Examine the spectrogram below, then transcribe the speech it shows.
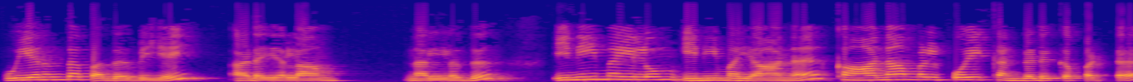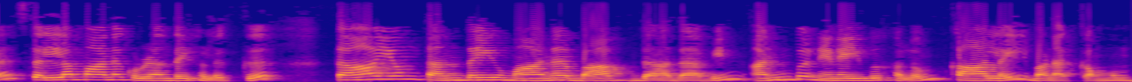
உயர்ந்த பதவியை அடையலாம். நல்லது. இனிமையிலும் இனிமையான காணாமல் போய் கண்டெடுக்கப்பட்ட செல்லமான குழந்தைகளுக்கு தாயும் தந்தையுமான பாப் தாதாவின் அன்பு நினைவுகளும் காலை வணக்கமும்.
